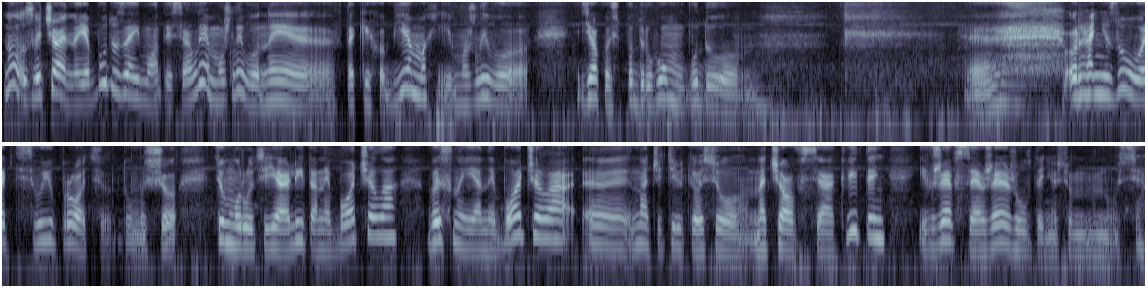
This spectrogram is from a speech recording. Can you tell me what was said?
Ну, звичайно, я буду займатися, але можливо не в таких об'ємах і, можливо, якось по-другому буду е, організовувати свою працю, тому що цьому році я літа не бачила, весни я не бачила, е, наче тільки ось почався квітень і вже все, вже жовтень ось на носі.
